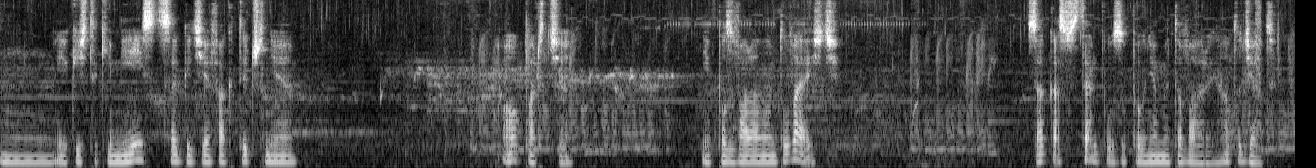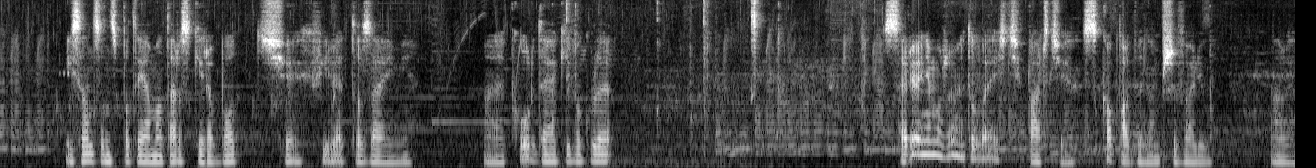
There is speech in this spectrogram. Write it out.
mm, jakieś takie miejsce, gdzie faktycznie o, patrzcie nie pozwala nam tu wejść. Zakaz wstępu, uzupełniamy towary, a to dziad. I sądząc po tej amatorskiej robocie, chwilę to zajmie. Ale kurde, jaki w ogóle... Serio nie możemy tu wejść? Patrzcie, skopa by nam przywalił. Ale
